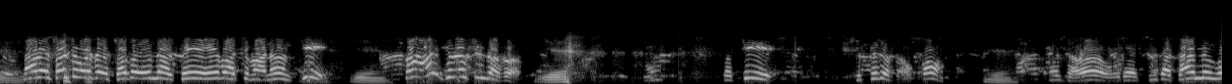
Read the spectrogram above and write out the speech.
예. 나는 솔직히 말해서 저도 옛날 대회 해봤지만은 티 예. 안 들었습니다 그 예. 그티 줄 필요도 없고 예. 그래서 우리 진짜 대한민국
